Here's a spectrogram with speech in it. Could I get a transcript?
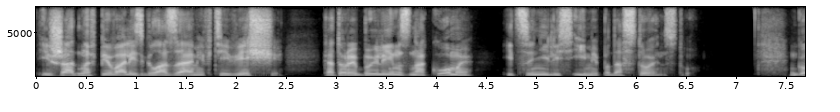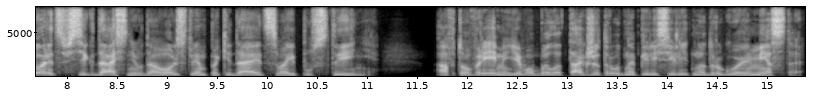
и жадно впивались глазами в те вещи, которые были им знакомы и ценились ими по достоинству. Горец всегда с неудовольствием покидает свои пустыни, а в то время его было так же трудно переселить на другое место,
